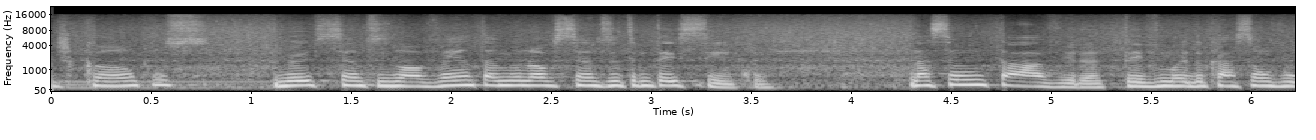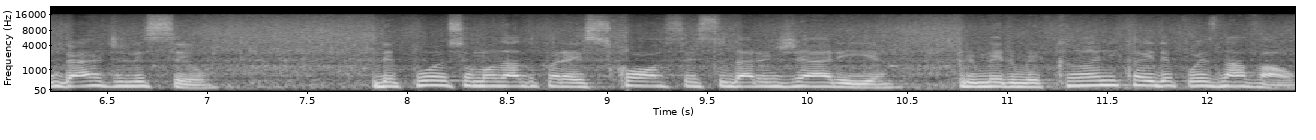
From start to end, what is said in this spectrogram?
De Campos, 1890 a 1935. Nasceu em Távira, teve uma educação vulgar de liceu. Depois foi mandado para a Escócia estudar engenharia, primeiro mecânica e depois naval.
